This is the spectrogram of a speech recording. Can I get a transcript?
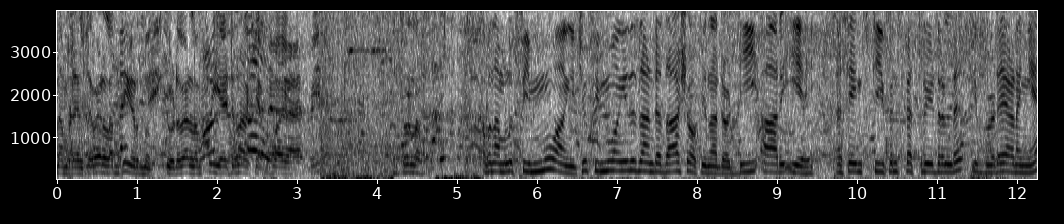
നമ്മുടെ കയ്യിലത്തെ വെള്ളം തീർന്നു. ഇവിടെ വെള്ളം ഫ്രീ ആയിട്ട് നിറയ്ക്കാം. അപ്പോൾ നമ്മൾ സിമ്മ് വാങ്ങിച്ചു. സിമ്മ് വാങ്ങിയത് ഇതാണ്ട് ആ ഷോപ്പിൽ നിന്ന് കേട്ടോ. D R E I saint Stephen's കത്തീഡ്രലിന്റെ ഇവിടെയാണെങ്കിൽ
